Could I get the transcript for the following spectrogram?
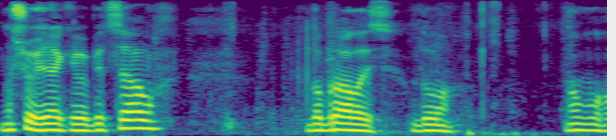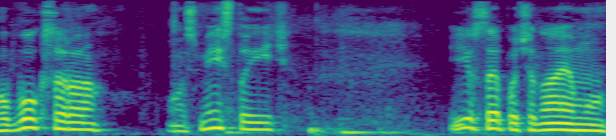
Ну що, як і обіцяв, добрались до нового боксера. Ось мій стоїть. І все починаємо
